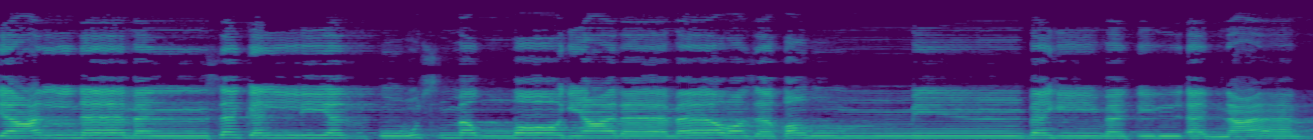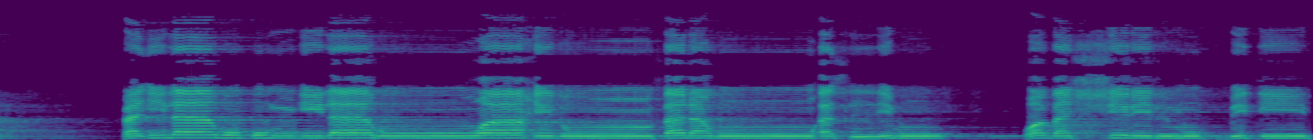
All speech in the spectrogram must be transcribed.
جَعَلْنَا مَنْسَكًا لِيَذْكُرُوا اسْمَ اللَّهِ عَلَى مَا رَزَقَهُم مِّن بَهِيمَةِ الْأَنْعَامِ فَإِلَٰهُكُمْ إِلَٰهٌ وَاحِدٌ فَلَهُ أَسْلِمُوا وَبَشِّرِ الْمُخْبِتِينَ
